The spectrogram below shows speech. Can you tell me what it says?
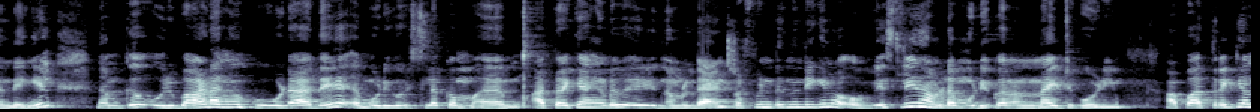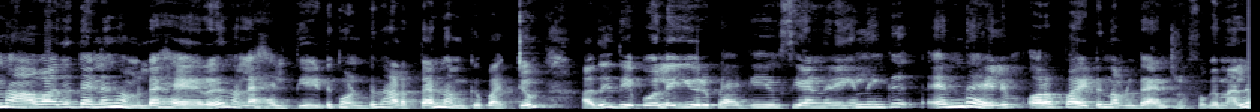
ചെയ്യുകയാണെന്നുണ്ടെങ്കിൽ നമുക്ക് ഒരുപാട് അങ്ങ് കൂടാതെ മുടി കൊഴിച്ചിലൊക്കെ അത്രയ്ക്ക് അങ്ങോട്ട് നമ്മൾ ഡാൻഡ്രഫ് ഉണ്ടെന്നുണ്ടെങ്കിൽ ഒബ്വിയസ്ലി നമ്മുടെ മുടിയൊക്കെ നന്നായിട്ട് കൊഴിയും. അപ്പോൾ അത്രയ്ക്കൊന്നും ആവാതെ തന്നെ നമ്മുടെ ഹെയർ നല്ല ഹെൽത്തി ആയിട്ട് കൊണ്ട് നടത്താൻ നമുക്ക് പറ്റും. അത് ഇതേപോലെ ഈ ഒരു പാക്ക് യൂസ് ചെയ്യുകയാണെന്നുണ്ടെങ്കിൽ നിങ്ങൾക്ക് എന്തായാലും ഉറപ്പായിട്ടും നമ്മുടെ ഡാൻഡ്രഫ് ഒക്കെ നല്ല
